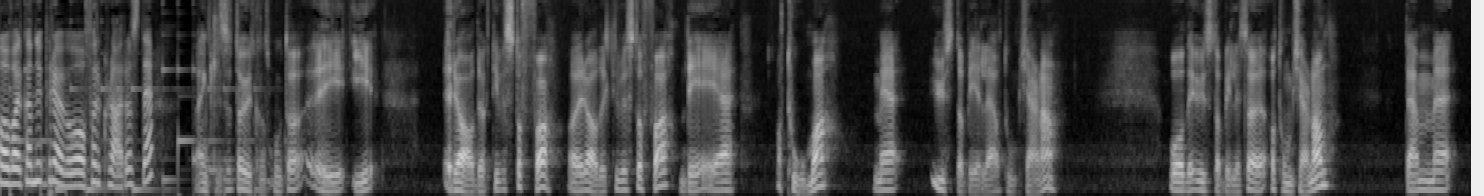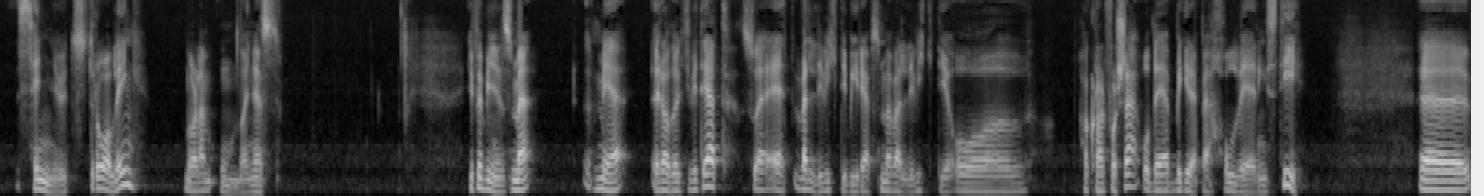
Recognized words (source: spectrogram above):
Håvard, kan du prøve å forklare oss det? Det enkleste å ta utgangspunkt i, radioaktive stoffer. Og radioaktive stoffer det er atomer med ustabile atomkjerner. Og de ustabile atomkjernene de sender ut stråling når de omdannes. I forbindelse med, med radioaktivitet så er et veldig viktig begrep som er veldig viktig å ha klart for seg, og det er begrepet halveringstid. Uh,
